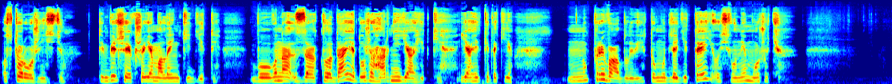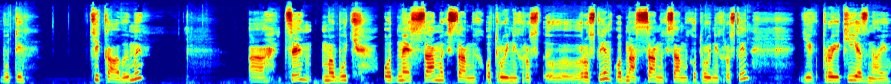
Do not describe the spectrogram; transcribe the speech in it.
осторожністю. Тим більше, якщо є маленькі діти. Бо вона закладає дуже гарні ягідки. Ягідки такі ну, привабливі, тому для дітей ось вони можуть бути цікавими. А це, мабуть, одне з самих-самих отруйних е, рослин, одна з самих-самих отруйних рослин, про які я знаю.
